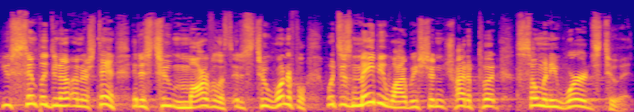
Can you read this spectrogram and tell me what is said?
You simply do not understand. It is too marvelous, it is too wonderful, which is maybe why we shouldn't try to put so many words to it.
